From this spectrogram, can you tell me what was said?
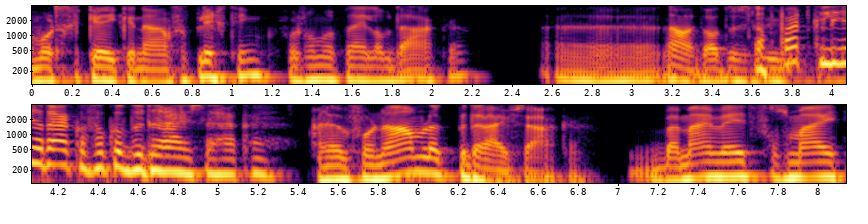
wordt gekeken naar een verplichting voor zonnepanelen op daken. Uh, nou, dat is particuliere daken of ook op bedrijfsdaken? Uh, voornamelijk bedrijfsdaken. Bij mijn weten, volgens mij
